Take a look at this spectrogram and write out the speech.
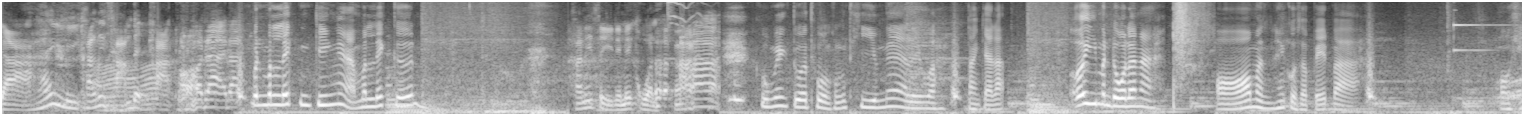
อย่าให้มีครั้งที่สามเด็ดขาดอ๋อได้ได้มันมันเล็กจริงๆอะ มันเล็กเกิน ครั้งที่สี่เนี่ยไม่ควรกูแม่งตัวถ่วงของทีมแน่เลยว่ะตั้งใจละ เอ้ยมันโดนแล้วนะ อ๋อมันให้กดสเปซบาร์ โอเค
